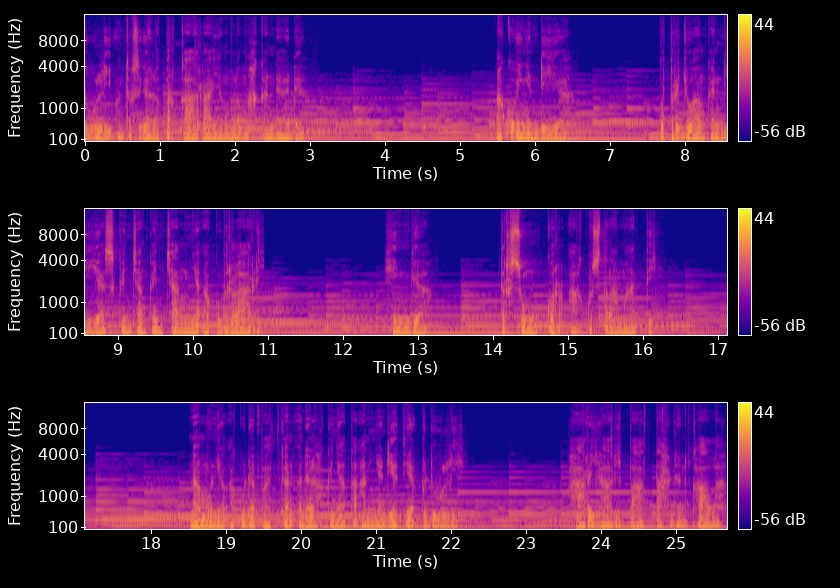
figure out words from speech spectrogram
tuli untuk segala perkara yang melemahkan dada. Aku ingin dia, ku perjuangkan dia sekencang-kencangnya aku berlari, hingga tersungkur aku setengah mati. Namun yang aku dapatkan adalah kenyataannya dia tidak peduli. Hari-hari patah dan kalah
